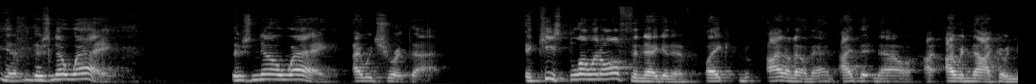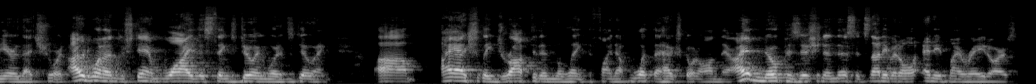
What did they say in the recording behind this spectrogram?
know, there's no way. There's no way I would short that. It keeps blowing off the negative. Like, I don't know, man. I think now I, I, would not go near that short. I would want to understand why this thing's doing what it's doing. Um, I actually dropped it in the link to find out what the heck's going on there. I have no position in this. It's not even on any of my radars.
